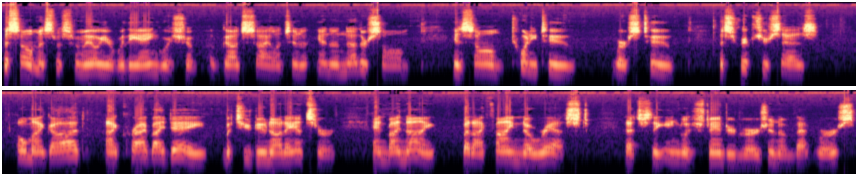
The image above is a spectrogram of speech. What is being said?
The psalmist was familiar with the anguish of, of God's silence in, in another psalm, in Psalm 22, verse 2. The scripture says, O my God, I cry by day, but you do not answer, and by night, but I find no rest. That's the English Standard Version of that verse.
